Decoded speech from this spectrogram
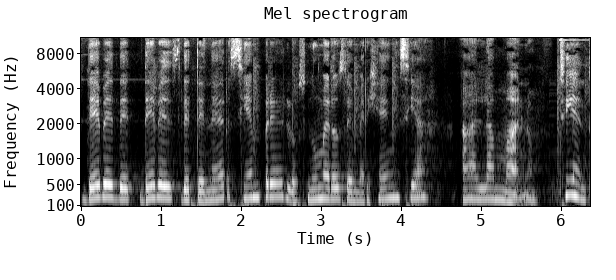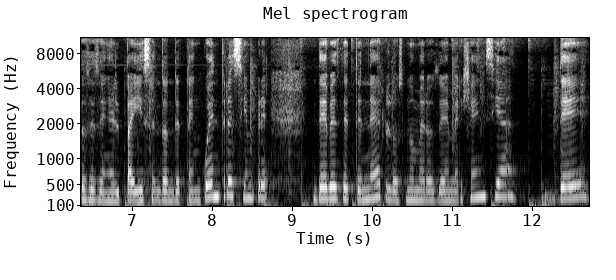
Debe de, debes de tener siempre los números de emergencia a la mano. Sí, entonces en el país en donde te encuentres siempre debes de tener los números de emergencia de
